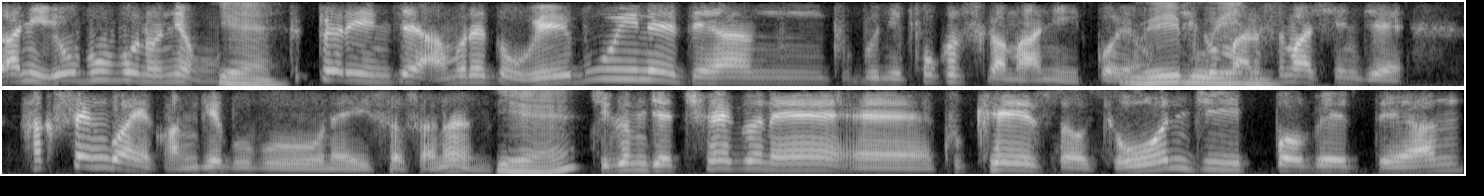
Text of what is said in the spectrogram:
아니, 요 부분은요. 예. 특별히 이제 아무래도 외부인에 대한 부분이 포커스가 많이 있고요. 외부인. 지금 말씀하신 이제 학생과의 관계 부분에 있어서는 예. 지금 이제 최근에 국회에서 교원지법에 대한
